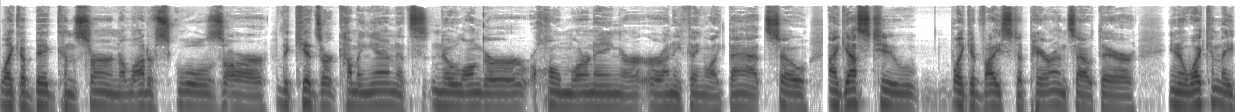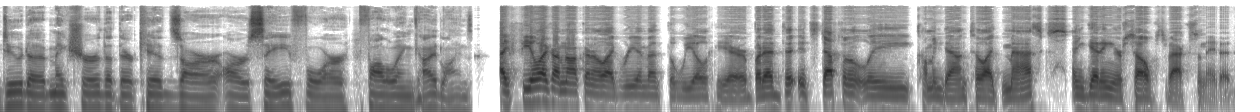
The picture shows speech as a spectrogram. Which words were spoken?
like a big concern. A lot of schools are, the kids are coming in. It's no longer home learning or, or anything like that. So I guess to like advice to parents out there, you know, what can they do to make sure that their kids are, are safe or following guidelines? I feel like I'm not going to like reinvent the wheel here, but it's definitely coming down to like masks and getting yourselves vaccinated.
